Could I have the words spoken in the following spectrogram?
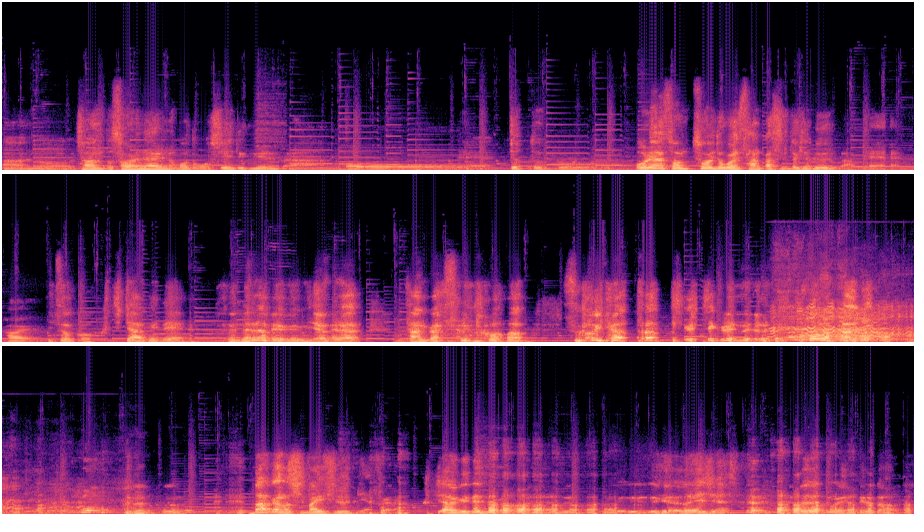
あの、ちゃんとそれなりのことを教えてくれるから、おおでちょっとこう、俺はそそういうところに参加する時のルールがあって、はいいつもこう、口開けて、斜め見ながら参加すると、すごい優しくしてくれるんだよね。本当に。バカの芝居するってやつから。口開けてんだから。お願いします。とかやってると、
